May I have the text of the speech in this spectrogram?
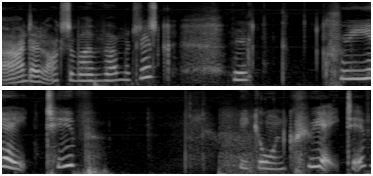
I don't like survival that much. Let's creative. We go on creative.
